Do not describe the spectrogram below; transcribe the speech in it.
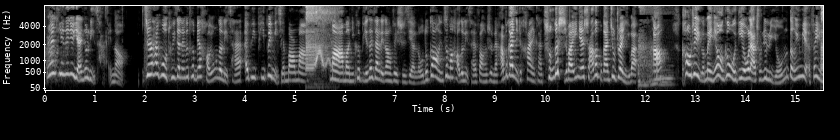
人家天天就研究理财呢。今儿还给我推荐了一个特别好用的理财 APP—— 贝米钱包吗？妈妈，你可别在家里浪费时间了。我都告诉你这么好的理财方式呢，还不赶紧去看一看？存个十万，一年啥都不干就赚一万啊！靠这个，每年我跟我爹我俩出去旅游，那等于免费吗？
